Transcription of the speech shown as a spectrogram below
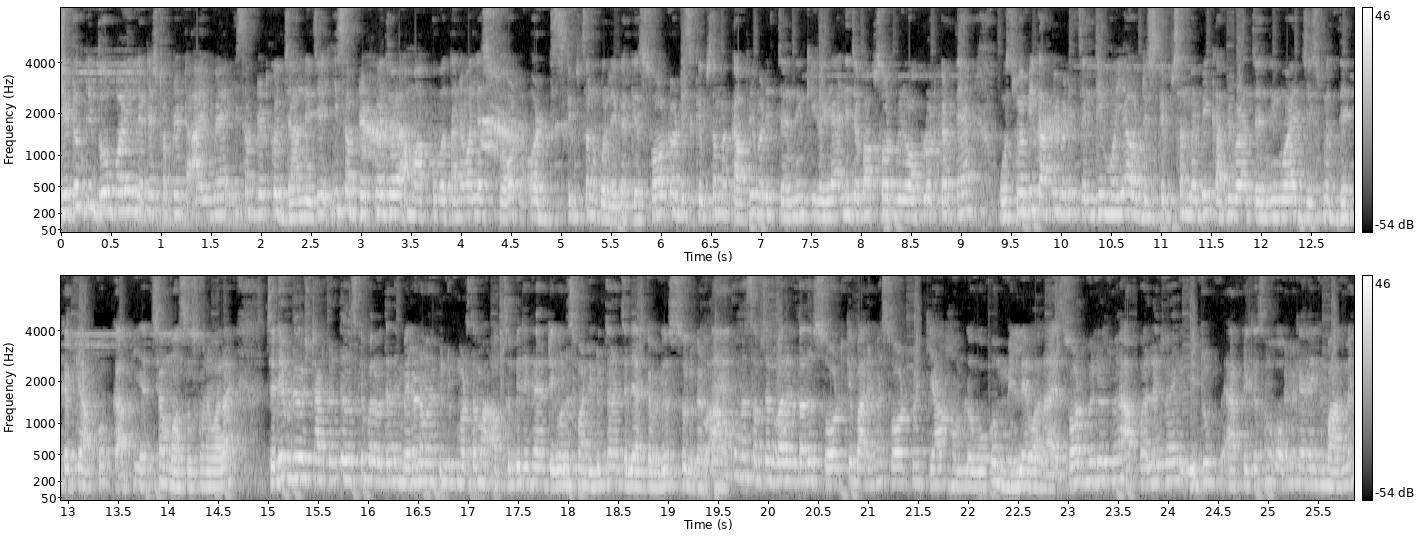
यूट्यूब की दो बड़ी लेटेस्ट अपडेट आई हुई है। इस अपडेट को जान लीजिए। इस अपडेट में जो है हम आपको बताने वाले शॉर्ट और डिस्क्रिप्शन को लेकर के। शॉर्ट और डिस्क्रिप्शन में काफ़ी बड़ी चेंजिंग की गई है। यानी जब आप शॉर्ट वीडियो अपलोड करते हैं उसमें भी काफ़ी बड़ी चेंजिंग हुई है और डिस्क्रिप्शन में भी काफ़ी बड़ा चेंजिंग हुआ है जिसमें देख करके आपको काफ़ी अच्छा महसूस होने वाला है। चलिए वीडियो स्टार्ट करते हैं। उसके पहले बताते हैं। मेरा नाम है कुमार शर्मा आप सभी देख रहे हैं टेगोल स्मार्ट यूट्यूब चैनल चलिए आज का वीडियो शुरू करते हैं। आपको मैं सबसे पहले बता दूँ शॉर्ट के बारे में शॉर्ट में क्या हम लोगों को मिलने वाला है। शॉर्ट वीडियो में आप पहले जो है यूट्यूब एप्लीकेशन को ओपन करने के बाद में।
